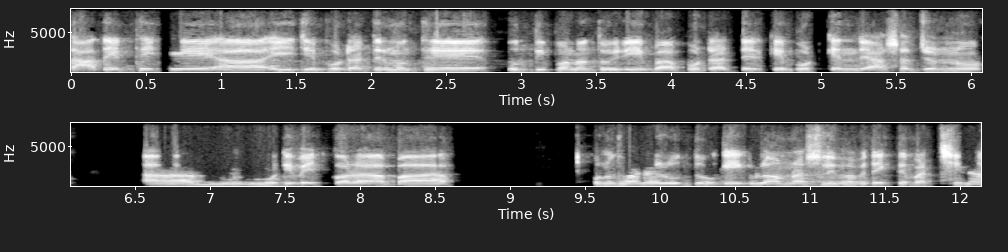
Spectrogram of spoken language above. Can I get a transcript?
তাদের থেকে এই যে ভোটারদের মধ্যে উদ্দীপনা তৈরি বা ভোটারদেরকে ভোট কেন্দ্রে আসার জন্য মোটিভেট করা বা কোনো ধরনের উদ্যোগ এগুলো আমরা আসলে এভাবে দেখতে পাচ্ছি না।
